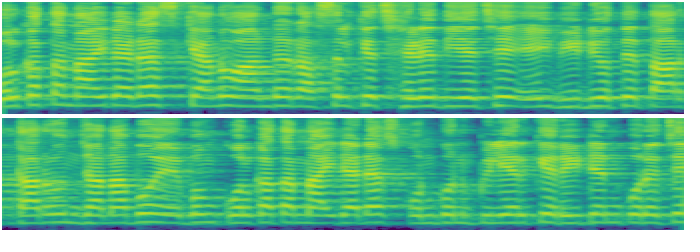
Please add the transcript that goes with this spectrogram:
কলকাতা নাইট রাইডার্স কেন আন্ডার রাসেলকে ছেড়ে দিয়েছে? এই ভিডিওতে তার কারণ জানাব এবং কলকাতা নাইট রাইডার্স কোন কোন প্লেয়ারকে রিটেন করেছে,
